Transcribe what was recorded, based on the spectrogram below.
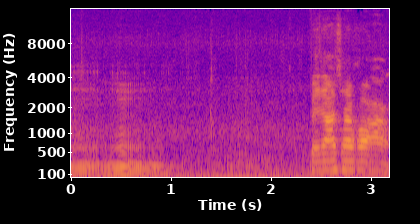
อืมเป็นอาชาข้ออ้าง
